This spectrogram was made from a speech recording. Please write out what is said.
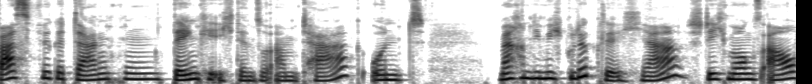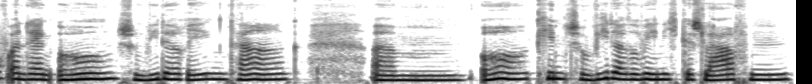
was für Gedanken denke ich denn so am Tag und machen die mich glücklich, ja? Stehe ich morgens auf und denke, oh, schon wieder Regentag, ähm, oh, Kind schon wieder so wenig geschlafen.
